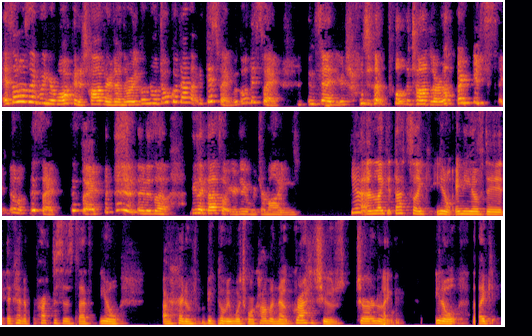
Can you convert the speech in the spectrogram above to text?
It's almost like when you're walking a toddler down the road you go no don't go down that way. This way. We go this way. Instead you're trying to like pull the toddler along. You're just like no no this way. This way. It is a I feel like that's what you're doing with your mind. Yeah, and like that's like, you know, any of the the kind of practices that, you know, are kind of becoming much more common now. Gratitude, journaling, you know, like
